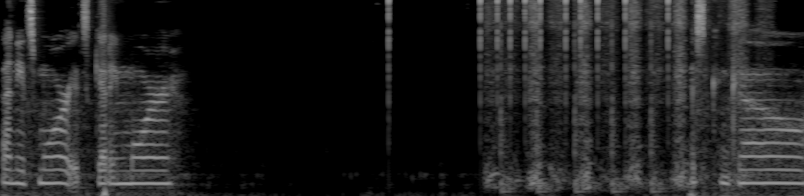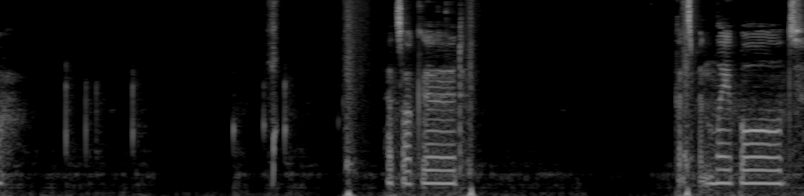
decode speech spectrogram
That needs more, it's getting more. This can go. That's all good. That's been labeled.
